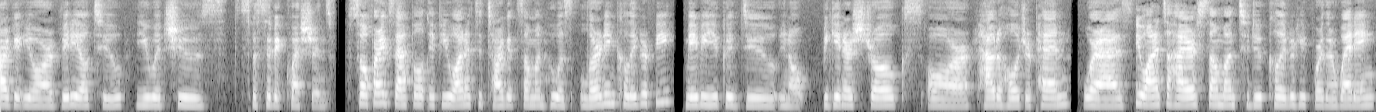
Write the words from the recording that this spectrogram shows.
target your video to, you would choose specific questions. So for example, if you wanted to target someone who is learning calligraphy, maybe you could do, you know, beginner strokes or how to hold your pen. Whereas if you wanted to hire someone to do calligraphy for their wedding,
